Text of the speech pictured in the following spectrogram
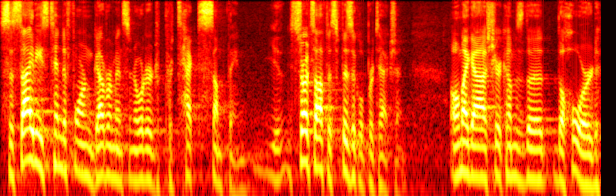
Societies tend to form governments in order to protect something. It starts off as physical protection. Oh my gosh, here comes the, the horde.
